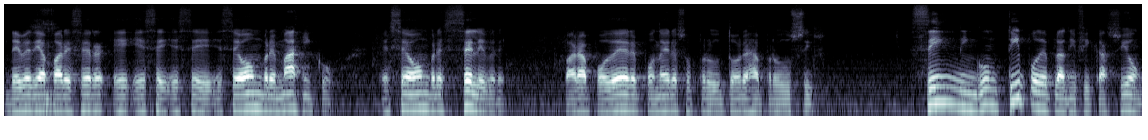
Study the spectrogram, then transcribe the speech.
Debe de aparecer e, ese, ese, ese hombre mágico, ese hombre célebre, para poder poner esos productores a producir, sin ningún tipo de planificación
